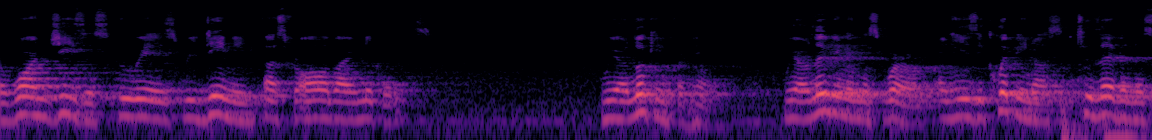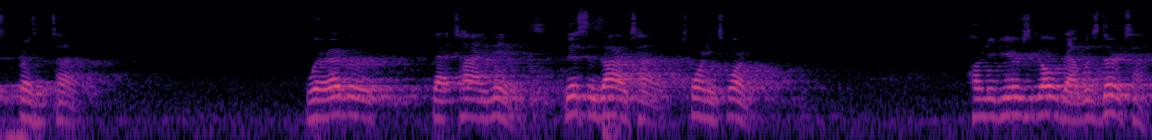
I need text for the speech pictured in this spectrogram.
the one Jesus who is redeeming us for all of our iniquities. We are looking for him. We are living in this world, and he is equipping us to live in this present time. Wherever that time is, this is our time, 2020. 100 years ago, that was their time.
